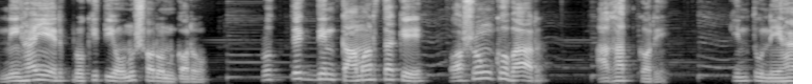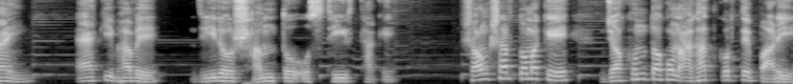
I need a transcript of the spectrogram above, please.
নিহাইয়ের প্রকৃতি অনুসরণ করো। প্রত্যেক দিন কামার তাকে অসংখ্যবার আঘাত করে। কিন্তু নেহাই একইভাবে দৃঢ়, শান্ত ও স্থির থাকে। সংসার তোমাকে যখন তখন আঘাত করতে পারে,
